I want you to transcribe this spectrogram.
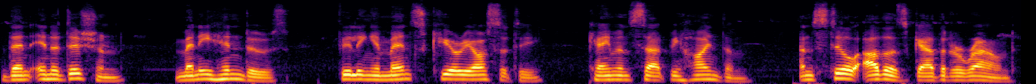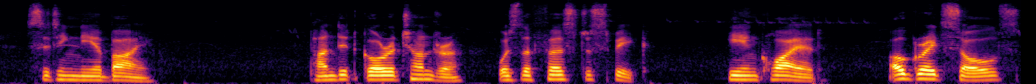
Then, in addition, many Hindus, feeling immense curiosity, came and sat behind them, and still others gathered around, sitting nearby. Pandit Gaurachandra was the first to speak. He inquired, O great souls,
